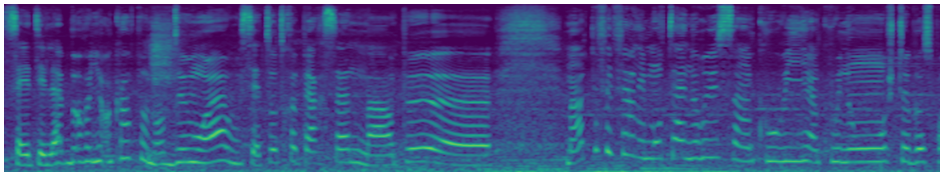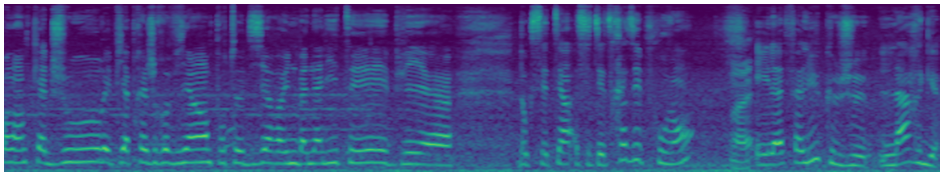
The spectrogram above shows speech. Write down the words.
Ça a été laborieux encore pendant deux mois où cette autre personne m'a un peu, euh, m'a un peu fait faire les montagnes russes, un coup oui, un coup non. Je te bosse pendant quatre jours et puis après je reviens pour te dire une banalité et puis euh, donc c'était c'était très éprouvant. Et il a fallu que je largue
